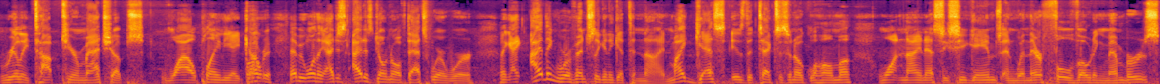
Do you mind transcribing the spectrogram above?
really top tier matchups while playing the eight well, conference, that'd be one thing. I just I just don't know if that's where we're like. I, I think we're eventually going to get to nine. My guess is that Texas and Oklahoma want nine SEC games, and when they're full voting members,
